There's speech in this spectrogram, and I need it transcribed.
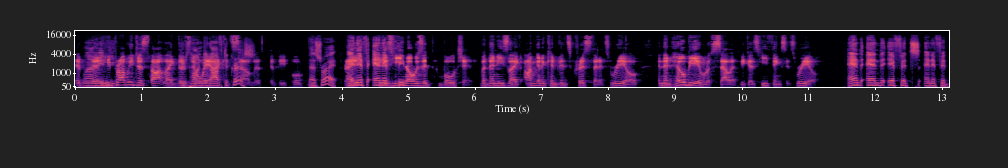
It, Well, I mean, he, he- probably just thought like, "There's no way I to sell Chris. this to people." That's right. Right? And if and because if he knows it's bullshit, but then he's like, "I'm gonna convince Chris that it's real," and then he'll be able to sell it because he thinks it's real. And and if it's and if it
